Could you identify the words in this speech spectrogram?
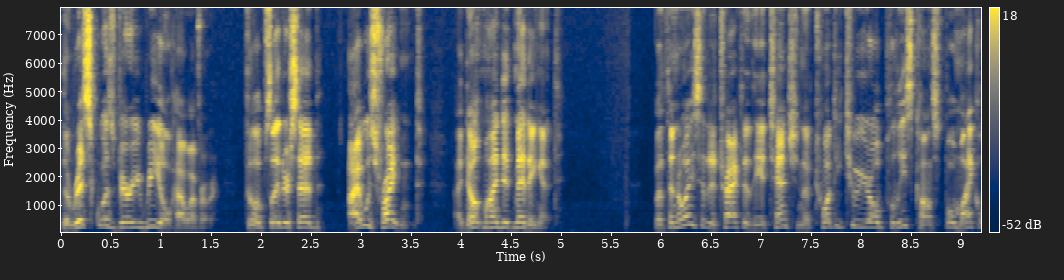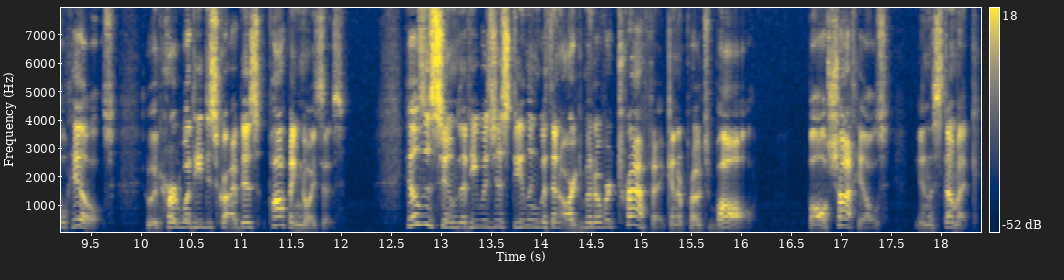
The risk was very real, however. Phillips later said, I was frightened. I don't mind admitting it. But the noise had attracted the attention of 22 year old police constable Michael Hills, who had heard what he described as popping noises. Hills assumed that he was just dealing with an argument over traffic and approached Ball. Ball shot Hills in the stomach.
